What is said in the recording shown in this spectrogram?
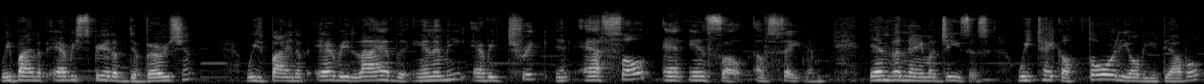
We bind up every spirit of diversion. We bind up every lie of the enemy, every trick and assault and insult of Satan. In the name of Jesus, we take authority over you, devil,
